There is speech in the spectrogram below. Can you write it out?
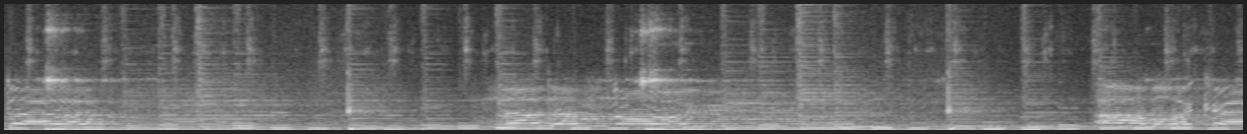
Пруда Надо мной облака.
